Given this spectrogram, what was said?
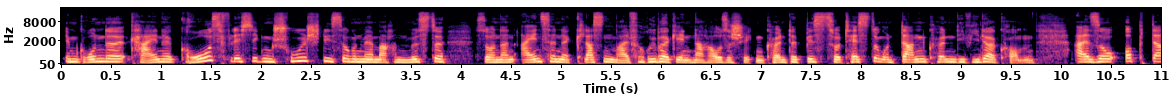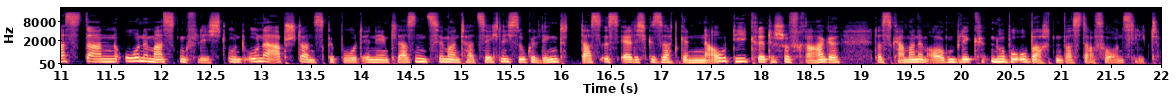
im Grunde keine großflächigen Schulschließungen mehr machen müsste, sondern einzelne Klassen mal vorübergehend nach Hause schicken könnte bis zur Testung und dann können die wiederkommen. Also ob das dann ohne Maskenpflicht und ohne Abstandsgebot in den Klassenzimmern tatsächlich so gelingt, das ist ehrlich gesagt genau die kritische Frage. Das kann man im Augenblick nur beobachten, was da vor uns liegt.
